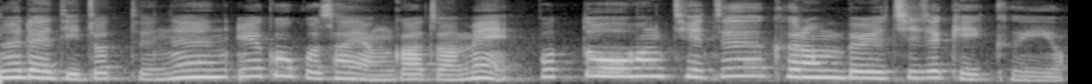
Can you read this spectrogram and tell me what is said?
오늘의 디저트는 1994 양과점의 뽀또 황치즈 크럼블 치즈케이크예요.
